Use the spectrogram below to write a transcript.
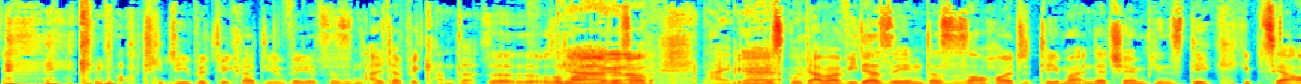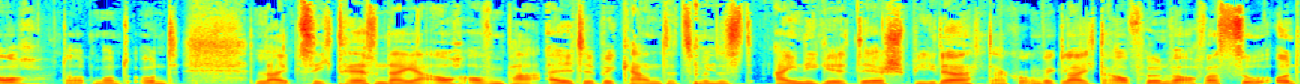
genau, die Liebe degradieren wir jetzt, das ist ein alter Bekannter. So, so machen ja, wir genau. das. Nein, ja, alles gut. Aber Wiedersehen, das ist auch heute Thema in der Champions League. Gibt's ja auch. Dortmund und Leipzig treffen da ja auch auf ein paar alte Bekannte, zumindest einige der Spieler. Da gucken wir gleich drauf, hören wir auch was zu. Und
